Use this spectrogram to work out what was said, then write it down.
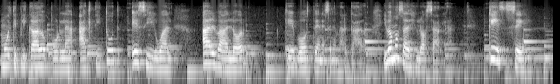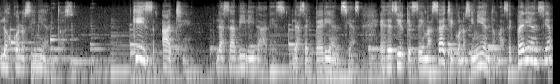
multiplicado por la actitud, es igual al valor que vos tenés en el mercado. Y vamos a desglosarla. ¿Qué es C? Los conocimientos. ¿Qué es H? Las habilidades, las experiencias. Es decir, que C más H, conocimientos más experiencia,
